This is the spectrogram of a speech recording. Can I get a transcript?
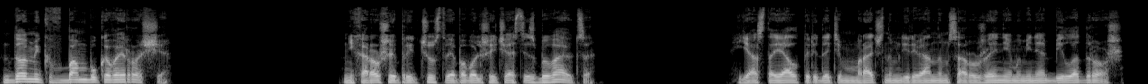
Домик в бамбуковой роще. Нехорошие предчувствия по большей части сбываются. Я стоял перед этим мрачным деревянным сооружением, и меня била дрожь.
